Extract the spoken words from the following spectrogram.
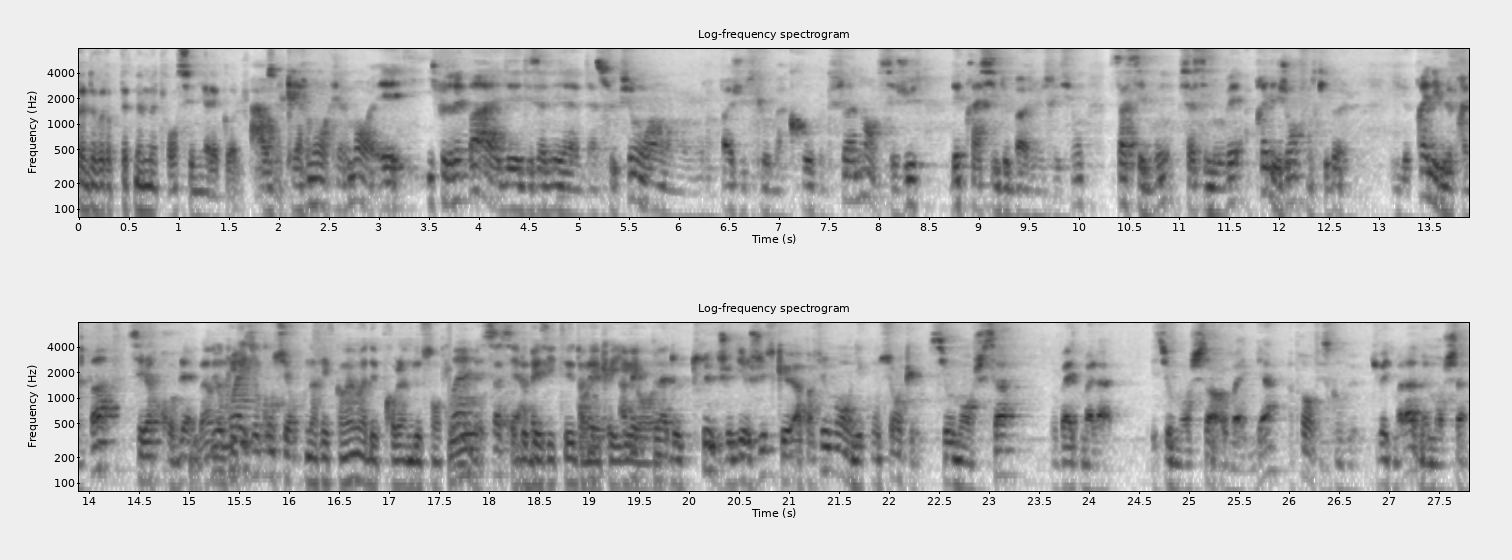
devrait peut-être même être enseigné à l'école. Ah ouais, clairement, clairement. Et il faudrait pas des, des années d'instruction, hein. on va pas jusqu'au macro, quoi que ce soit, non, c'est juste les principes de base de nutrition. Ça c'est bon, ça c'est mauvais. Après, les gens font ce qu'ils veulent. Ils le prennent, ils le prennent pas, c'est leur problème. Bah, mais au moins, ils sont conscients. On arrive quand même à des problèmes de santé, Ouais, mais ça, c'est avec- d'obésité dans avec, les pays. avec en- plein d'autres trucs. Je veux dire juste qu'à partir du moment où on est conscient que si on mange ça, on va être malade. Et si on mange ça, on va être bien. Après, on fait ce qu'on veut. Tu vas être malade, mais mange ça.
